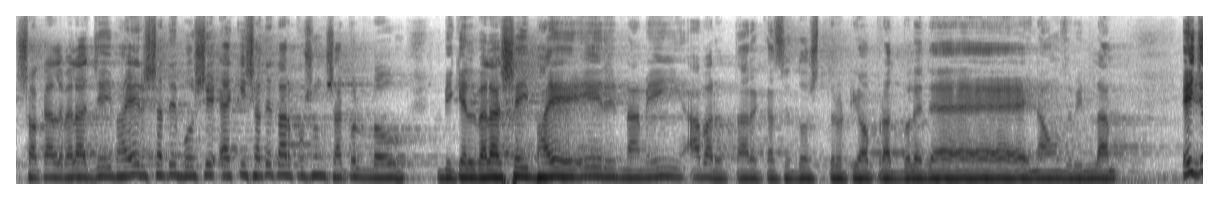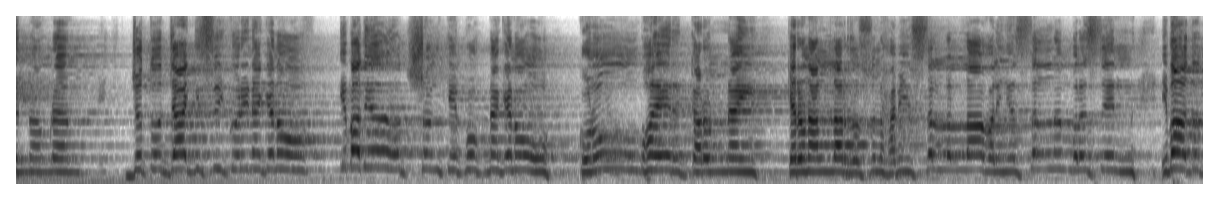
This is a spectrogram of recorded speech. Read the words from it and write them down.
সকালবেলা যেই ভাইয়ের সাথে বসে একই সাথে তার প্রশংসা করল, বিকেলবেলা সেই ভাইয়ের নামেই আবার তার কাছে দোষ অপরাধ বলে দেয়। নাউজুবিল্লাহ। এই জন্য আমরা যত যা কিছুই করি না কেন এবাদত সংক্ষেপ হোক না কেন, কোনো ভয়ের কারণ নাই। কারণ আল্লাহর রসুল হাবিব সাল্লাল্লাহু আলাইহি সাল্লাম বলেছেন, ইবাদত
